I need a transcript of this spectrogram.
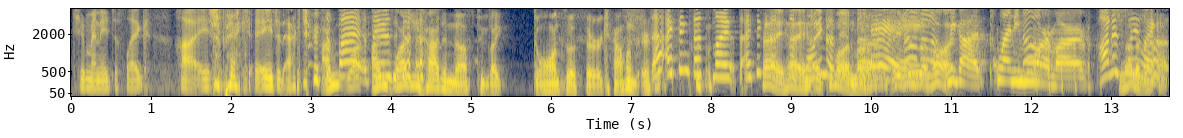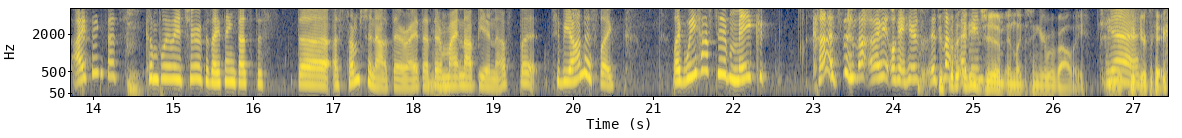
too many just like hot Asian Asian actors. I'm, but gla- I'm glad you had enough to like go on to a third calendar. that, I think that's my I think Hey, that's the hey, hey, point come of it, on, though. Marv. Hey, Asians are hot. we got plenty more, Marv. Honestly, like that. I think that's completely true because I think that's the the assumption out there, right? That there Mm-hmm. might not be enough. But to be honest, like like we have to make cuts. I mean, okay, here's it's Just not, go to I any mean, gym in like the San Gabriel Valley. and Yeah. Take your pick.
